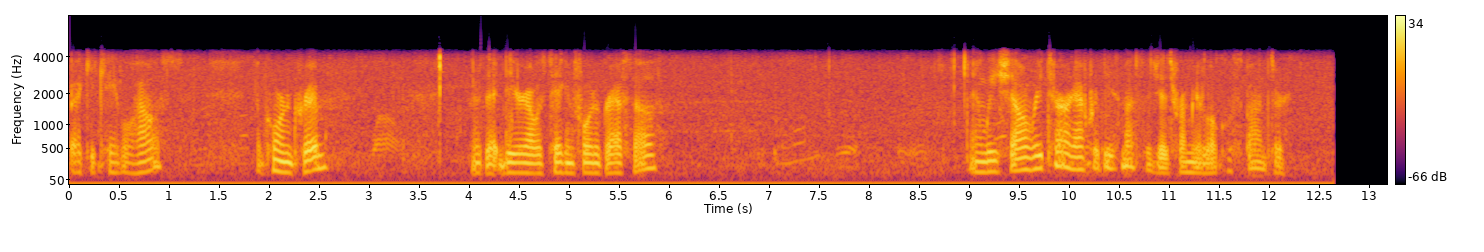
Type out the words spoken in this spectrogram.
Becky Cable House, a corn crib. There's that deer I was taking photographs of. And we shall return after these messages from your local sponsor.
